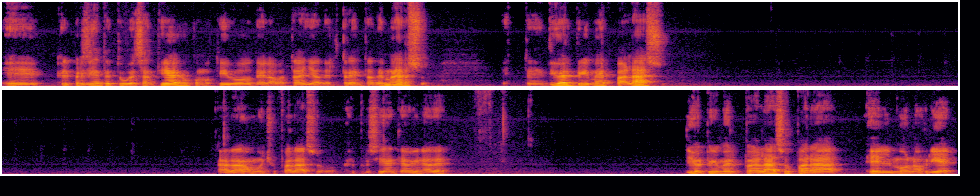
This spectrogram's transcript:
Eh, el presidente estuvo en Santiago con motivo de la batalla del 30 de marzo, este, dio el primer palazo ha dado muchos palazos el presidente Abinader. Dio el primer palazo para el monorriel,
